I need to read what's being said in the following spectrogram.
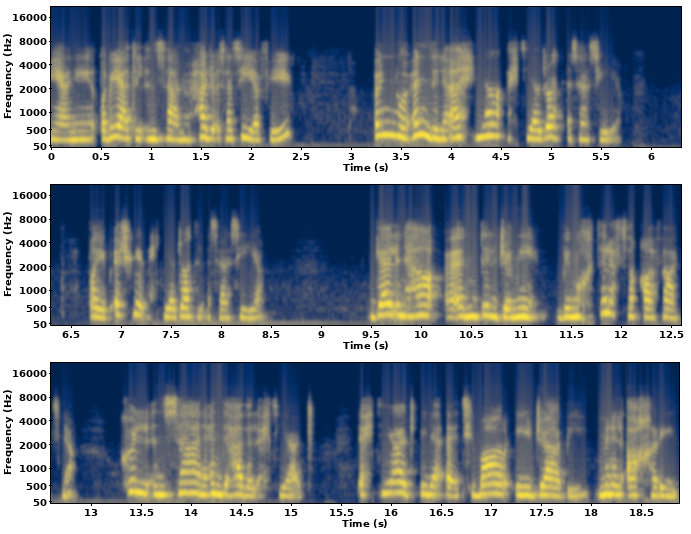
يعني طبيعة الإنسان وحاجة أساسية فيه إنه عندنا إحنا احتياجات أساسية. طيب إيش هي الاحتياجات الأساسية؟ قال إنها عند الجميع بمختلف ثقافاتنا. كل إنسان عنده هذا الاحتياج. احتياج إلى اعتبار إيجابي من الآخرين.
